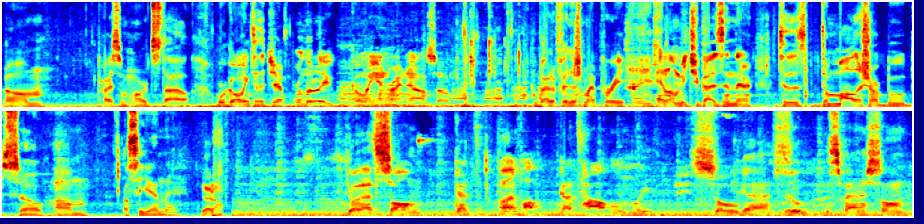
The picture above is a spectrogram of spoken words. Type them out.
Um, probably some hard style. We're going to the gym. We're literally going in right now, so I'm about to finish my pre, and I'll meet you guys in there to this, demolish our boobs. So um, I'll see you in there. Yo, that song got What? uh, got ta only so gas. Who? The Spanish song.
